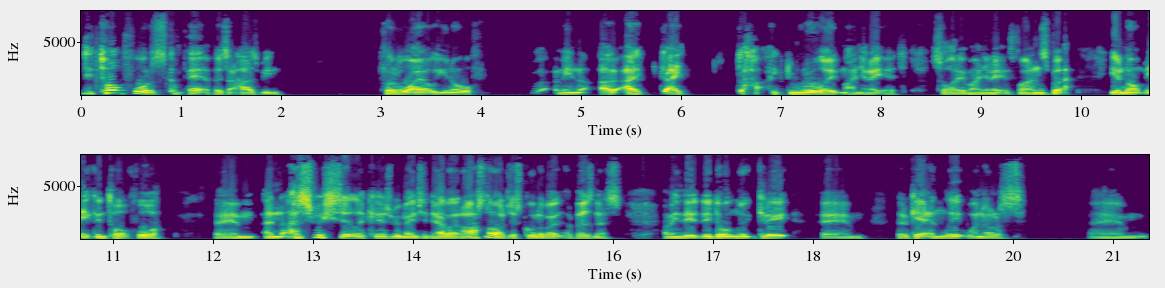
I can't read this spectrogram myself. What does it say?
the top four is competitive as it has been for a while. You know, I mean, I I I, I can rule out Man United. Sorry, Man United fans, but you're not making top four. Um, and as we say, like as we mentioned earlier, Arsenal are just going about their business. Yeah. I mean, they, they don't look great. Um, they're getting late winners. Um,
